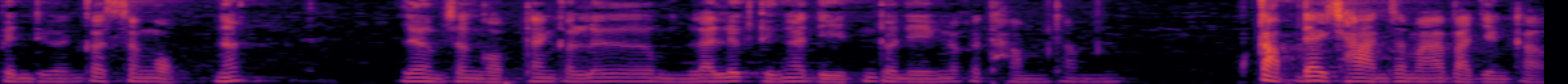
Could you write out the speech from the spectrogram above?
เป็นเดือนก็สงบนะเริ่มสงบท่านก็เริ่มระลึกถึงอดีตตนเองแล้วก็ทำทำกลับได้ฌานสมาบัติอย่างเก่า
